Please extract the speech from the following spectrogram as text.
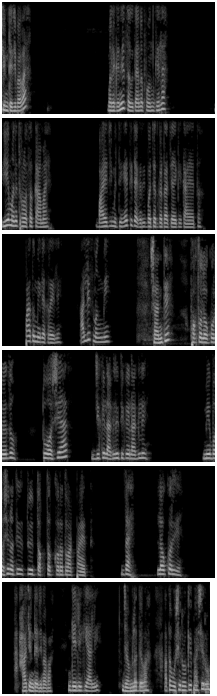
चिंतेची बाबा मला की नाही सवितानं फोन केला. ये म्हणे थोडंसं काम आहे. बाईची मीटिंग आहे तिच्या घरी बचत गटाची आहे की काय आता. पाहतो मी लेकरायले आलीच मग मी. शांती फक्त लवकर येतो तू. अशी आहेस? जी लागली ती काही लागली. मी बसून होती तू तकतक करत वाट पाहत. जाय लवकर ये. हा चिंताजी बाबा गेली की आली. जमलं देवा. आता उशीर हो की फाशीर हो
